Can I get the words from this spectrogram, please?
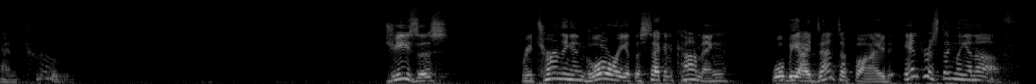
and true. Jesus, returning in glory at the second coming, will be identified, interestingly enough.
